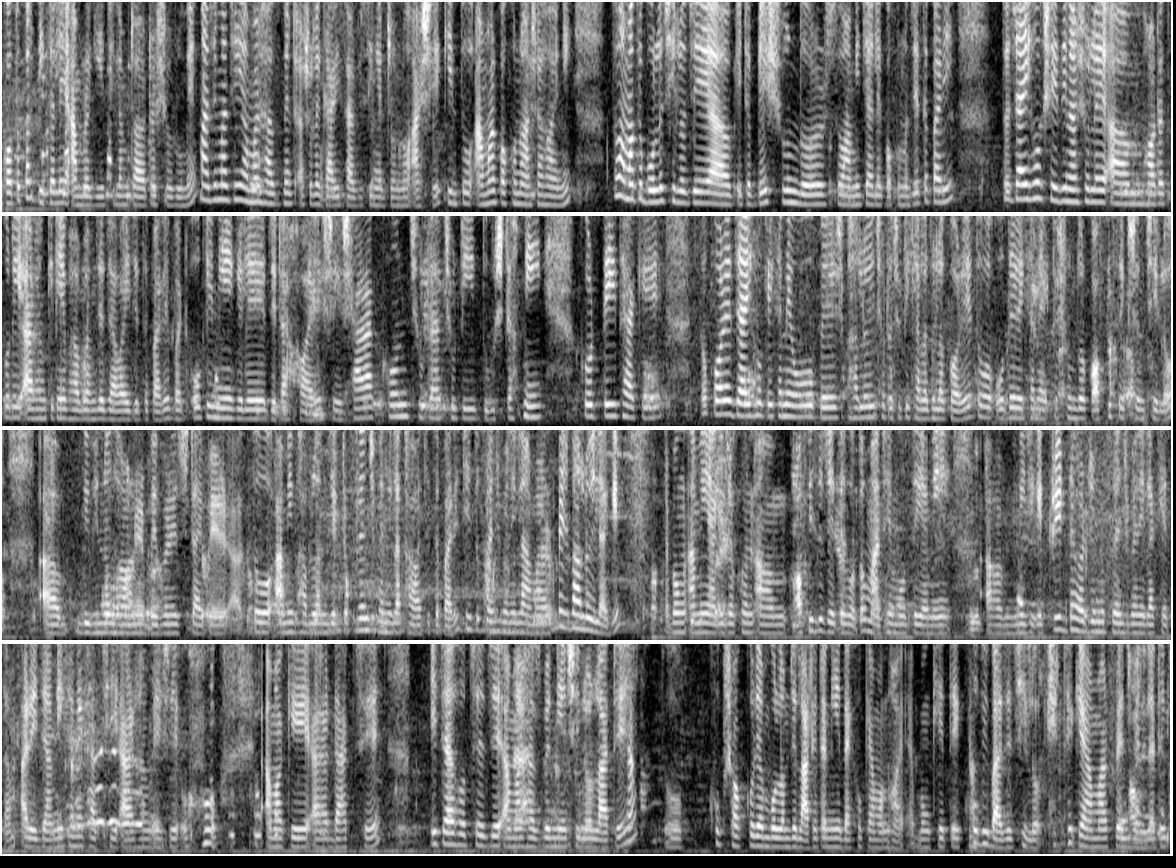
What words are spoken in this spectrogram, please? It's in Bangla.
গতকাল বিকালে আমরা গিয়েছিলাম টয়োটার শোরুমে। মাঝে মাঝেই আমার হাজব্যান্ড আসলে গাড়ি সার্ভিসিংয়ের জন্য আসে, কিন্তু আমার কখনো আসা হয়নি। তো আমাকে বলেছিল যে এটা বেশ সুন্দর সো আমি চাইলে কখনো যেতে পারি। তো যাই হোক সেই দিন আসলে হঠাৎ করেই আরহামকে নিয়ে ভাবলাম যে যাওয়াই যেতে পারে বাট ওকে নিয়ে গেলে যেটা হয়, সে সারাক্ষণ ছুটাছুটি, দুষ্টামি করতেই থাকে। তো পরে যাই হোক, এখানে ও বেশ ভালোই ছোটাছুটি খেলাধুলা করে। তো ওদের এখানে একটা সুন্দর কফি সেকশন ছিল বিভিন্ন ধরনের বেভারেজ টাইপের তো আমি ভাবলাম যে একটা ফ্রেঞ্চ ভ্যানিলা খাওয়া যেতে পারে, যেহেতু ফ্রেঞ্চ ভ্যানিলা আমার বেশ ভালোই লাগে। এবং আমি আগে যখন অফিসে যেতে হতো, মাঝে মধ্যেই আমি নিজেকে ট্রিট দেওয়ার জন্য ফ্রেঞ্চ ভ্যানিলা খেতাম। আর এই যে আমি এখানে খাচ্ছি, আর হাম এসে ও আমাকে ডাকছে। এটা হচ্ছে যে আমার হাজবেন্ড নিয়েছিল লাটে তো খুব শখ করে আমি বললাম যে লাটেটা নিয়ে দেখো কেমন হয়। এবং খেতে খুবই বাজে ছিল। এর থেকে আমার ফ্রেঞ্চ ভ্যানিলাটাই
